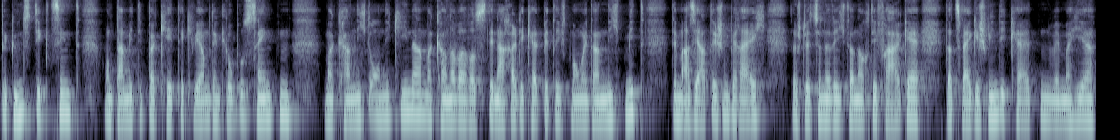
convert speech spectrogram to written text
begünstigt sind und damit die Pakete quer um den Globus senden. Man kann nicht ohne China, man kann aber, was die Nachhaltigkeit betrifft, momentan nicht mit dem asiatischen Bereich. Da stellt sich natürlich dann auch die Frage der zwei Geschwindigkeiten, wenn man hier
